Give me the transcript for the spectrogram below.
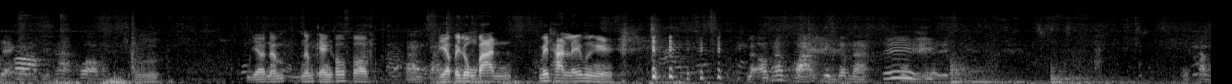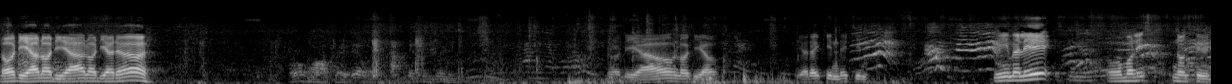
แจกกันสิบห้าข้อมันอืมเดี๋ยวน้ำน้ำแข็งเข้าคอต่างกันเดี๋ยวไปโรงพยาบาลไม่ทันเลยมึงไง แล้วเอาท่านขวางกินกันนะรอเดี๋ยวรอเดี๋ยวรอเดี๋ยวเด้อโอ้หอบเลยเดี๋ยวทักเป็นรอเดี๋ยวรอเดี๋ยว เดี๋ยวได้กินได้กินนี่มะลิ โอ้มะลินอนตื่น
